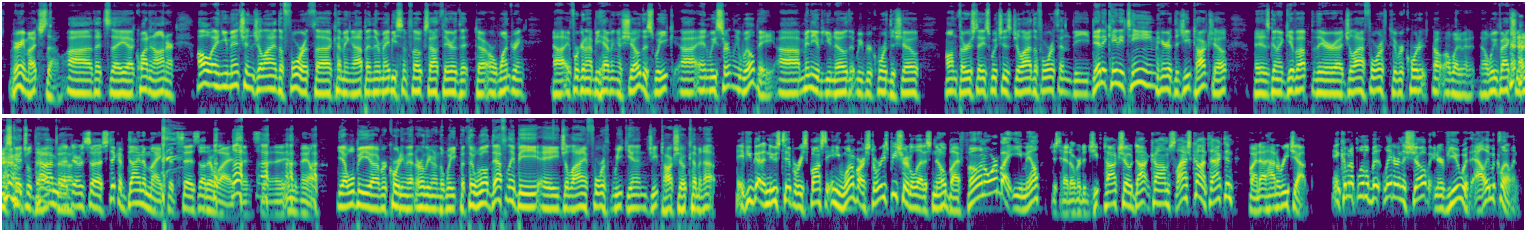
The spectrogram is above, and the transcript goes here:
Very much so. Uh, that's a uh, quite an honor. Oh, and you mentioned July the fourth uh, coming up, and there may be some folks out there that uh, are wondering uh, if we're going to be having a show this week, uh, and we certainly will be. Uh, many of you know that we record the show on Thursdays, which is July the fourth, and the dedicated team here at the Jeep Talk Show is going to give up their uh, July fourth to record it. Oh, oh, wait a minute. No, we've actually rescheduled No, that. uh, there's a stick of dynamite that says otherwise. It's uh, in the mail. Yeah, we'll be uh, recording that earlier in the week, but there will definitely be a July 4th weekend Jeep Talk show coming up. If you've got a news tip or response to any one of our stories, be sure to let us know by phone or by email. Just head over to jeeptalkshow.com slash contact and find out how to reach out. And coming up a little bit later in the show, interview with Allie McClellan.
